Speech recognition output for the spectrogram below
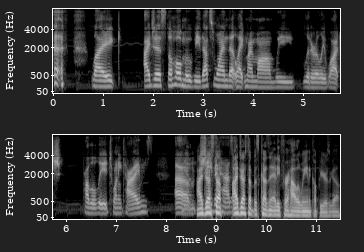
like I just the whole movie. That's one that like my mom we literally watch probably 20 times. Yeah. Um I dressed up. has I a- dressed up as cousin Eddie for Halloween a couple years ago.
